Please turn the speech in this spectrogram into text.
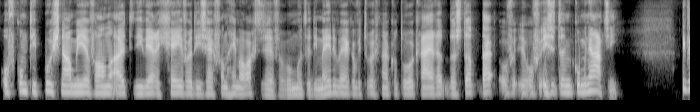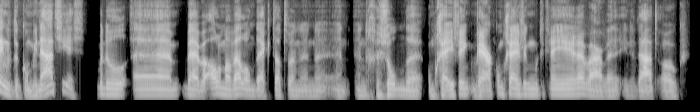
Of komt die push nou meer van uit die werkgever die zegt van hé maar wacht eens even we moeten die medewerker weer terug naar kantoor krijgen. Dus dat daar of, of is het een combinatie? Ik denk dat het een combinatie is. Ik bedoel, eh, we hebben allemaal wel ontdekt dat we een, een, een gezonde omgeving, werkomgeving moeten creëren. Waar we inderdaad ook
